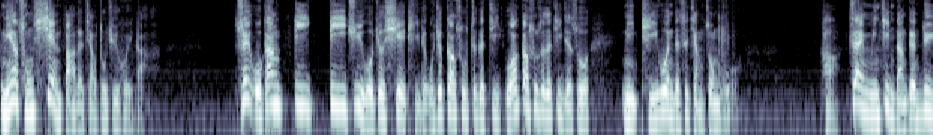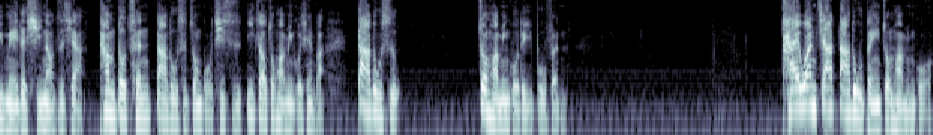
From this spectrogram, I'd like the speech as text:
你要从宪法的角度去回答，所以我刚第第一句我就泄题了，我就告诉这个记，我要告诉这个记者说，你提问的是讲中国。好，在民进党跟绿媒的洗脑之下，他们都称大陆是中国。其实依照中华民国宪法，大陆是中华民国的一部分。台湾加大陆等于中华民国，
